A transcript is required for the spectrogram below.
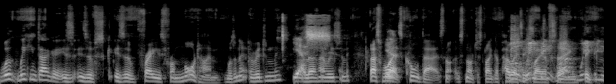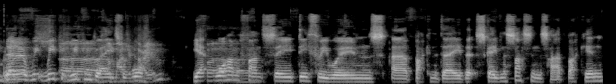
Weeping Dagger is is a is a phrase from Mordheim, wasn't it originally? Yes, I learned that recently. That's why Yeah. it's called that. It's not. It's not just like a Well, poetic way of saying. weren't Weeping blade. No, no, we- Weeping- Weeping uh, a Blades were magic war- item? Yeah, Uh, Warhammer Fantasy D3 wounds uh, back in the day that Skaven Assassins had back in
